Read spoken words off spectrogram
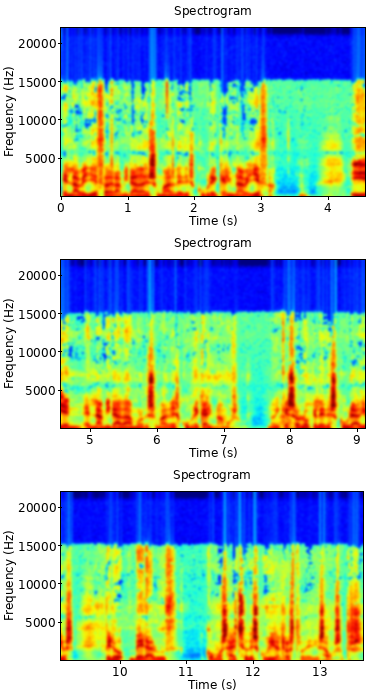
En la belleza de la mirada de su madre descubre que hay una belleza. ¿no? Y en, en la mirada amor de su madre descubre que hay un amor. ¿no? Y que eso es lo que le descubre a Dios. Pero ver a luz cómo os ha hecho descubrir el rostro de Dios a vosotros.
